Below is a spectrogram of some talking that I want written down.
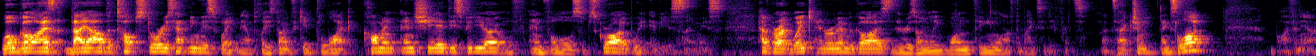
Well, guys, they are the top stories happening this week. Now, please don't forget to like, comment, and share this video and follow or subscribe wherever you're seeing this. Have a great week, and remember, guys, there is only one thing in life that makes a difference. That's action. Thanks a lot. Bye for now.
